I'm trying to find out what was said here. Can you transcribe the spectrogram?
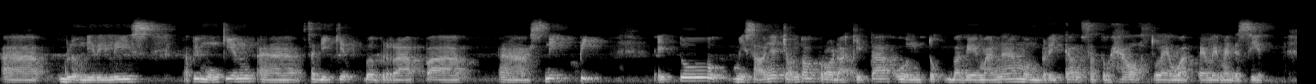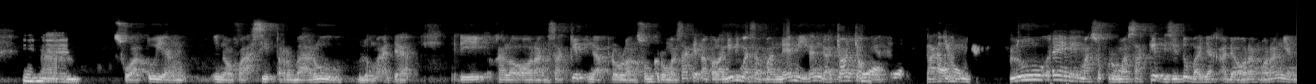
uh, belum dirilis, tapi mungkin uh, sedikit beberapa uh, sneak peek itu misalnya contoh produk kita untuk bagaimana memberikan satu health lewat telemedicine. Mm -hmm. uh, suatu yang inovasi terbaru belum ada. Jadi kalau orang sakit nggak perlu langsung ke rumah sakit, apalagi di masa pandemi kan nggak cocok ya. Sakit lu eh masuk rumah sakit di situ banyak ada orang-orang yang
